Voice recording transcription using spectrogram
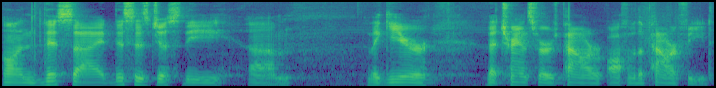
on this side, this is just the um, the gear that transfers power off of the power feed.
